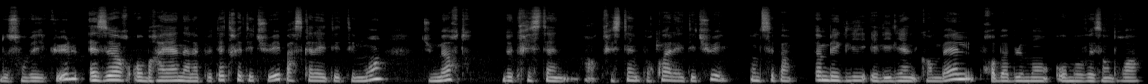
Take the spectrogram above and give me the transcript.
de son véhicule? Heather O'Brien, elle a peut-être été tuée parce qu'elle a été témoin du meurtre de Kristen. Alors Kristen, pourquoi elle a été tuée? On ne sait pas. Tom Begley et Lillian Campbell, probablement au mauvais endroit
